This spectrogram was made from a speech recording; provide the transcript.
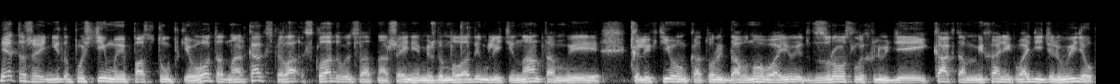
Это же недопустимые поступки. Вот как складываются отношения между молодым лейтенантом и коллективом, который давно воюет взрослых людей. Как там механик-водитель увидел,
